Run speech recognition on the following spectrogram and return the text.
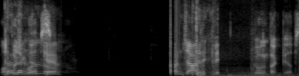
One pushing Go ups. low. One jump. Going back the ups.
